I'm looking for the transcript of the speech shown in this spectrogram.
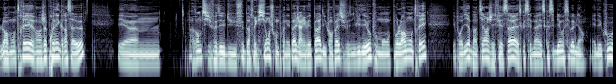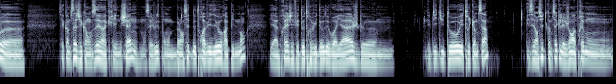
leur montrer, enfin, j'apprenais grâce à eux. Et euh, par exemple, si je faisais du feu perfection, je comprenais pas, j'arrivais pas. Du coup, en fait, je faisais une vidéo pour, pour leur montrer et pour dire, ben tiens, j'ai fait ça, est-ce que c'est est -ce c'est bien ou c'est pas bien? Et du coup, euh, c'est comme ça que j'ai commencé à créer une chaîne. Bon, c'est juste pour me balancer 2-3 vidéos rapidement. Et après, j'ai fait d'autres vidéos de voyage, de, des petits tutos, des trucs comme ça. Et c'est ensuite comme ça que les gens après m'ont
